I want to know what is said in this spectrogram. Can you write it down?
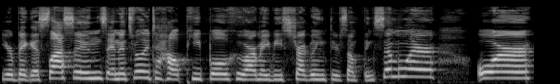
your biggest lessons, and it's really to help people who are maybe struggling through something similar or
